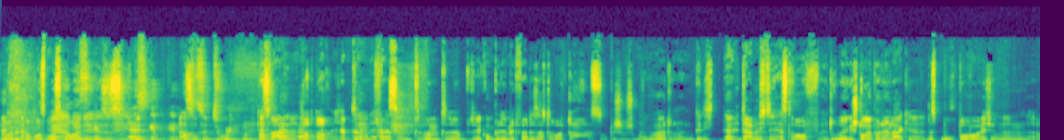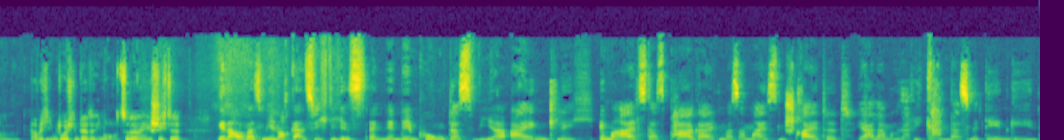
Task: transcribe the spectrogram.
Leute kommen aus Moskau ja, an. Also es, es bin, gibt genug also, zu tun. Das war dann, doch, doch, ich habe dann, ich weiß, und, und äh, der Kumpel, der mit war, der sagte auch, doch, hast du bestimmt schon mal gehört. Und dann bin ich, da, da bin ich dann erst drauf drüber gestolpert. Dann lag ja das Buch bei euch und dann ähm, habe ich ihm durchgeblättert, ihm auch zu deiner Geschichte Genau, was mir noch ganz wichtig ist in, in dem Punkt, dass wir eigentlich immer als das Paar galten, was am meisten streitet. Ja, alle haben gesagt, wie kann das mit denen gehen?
